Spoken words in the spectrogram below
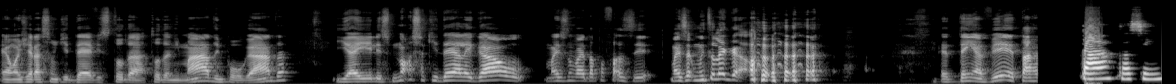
é uma geração de devs toda, toda animada, empolgada. E aí eles, nossa, que ideia legal, mas não vai dar para fazer. Mas é muito legal. É, tem a ver? Tá Tá, tá sim.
